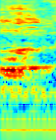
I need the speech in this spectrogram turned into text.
buồn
